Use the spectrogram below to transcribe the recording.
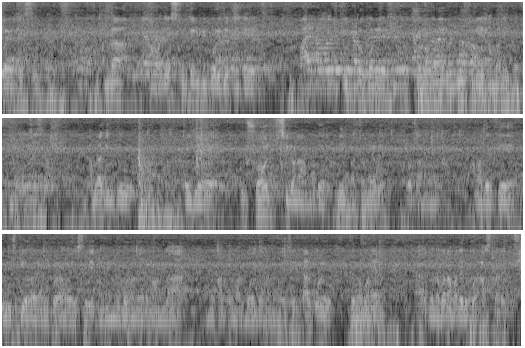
হয়ে এসেছি। আমরা আমাদের স্রোতের বিপরীতে থেকে যুদ্ধ করে জনগণের বুথ নিয়ে আমরা নির্বাচিত হয়ে এসেছি। আমরা কিন্তু এই যে খুব সহজ ছিল না আমাদের নির্বাচনের প্রচারণা। আমাদেরকে পুলিশ দিয়ে হয়রানি করা হয়েছে, বিভিন্ন ধরনের মামলা, মোকদ্দমার বয় দেখানো হয়েছে। তারপরেও জনগণের জনগণ আমাদের উপর আস্থা রেখেছে।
